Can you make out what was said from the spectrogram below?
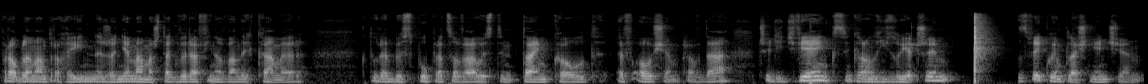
problem mam trochę inny, że nie mam aż tak wyrafinowanych kamer, które by współpracowały z tym timecode F8, prawda? Czyli dźwięk synchronizuje czym? Zwykłym klaśnięciem,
